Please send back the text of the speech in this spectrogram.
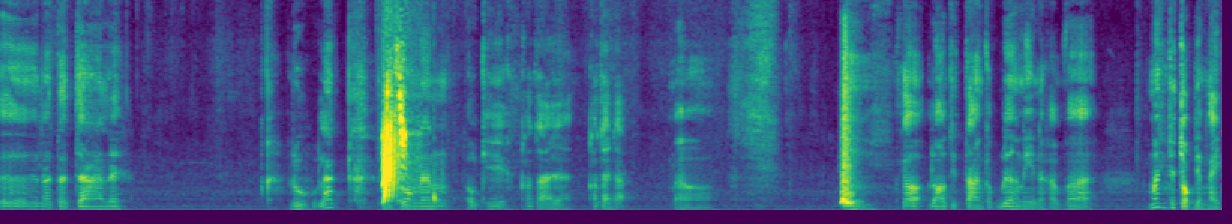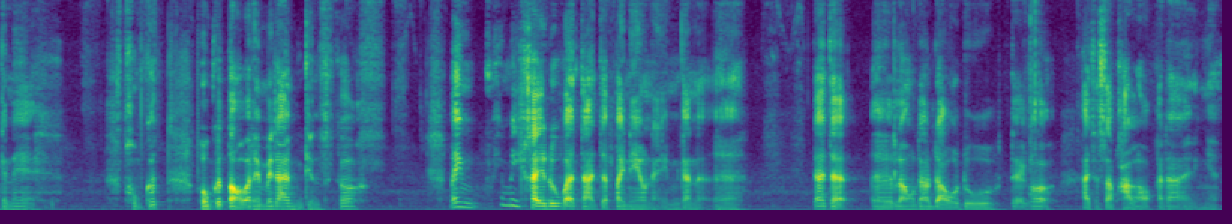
เออ แล้วแต่จานเลยรูลักถึงช่วงนั้น โอเค เข้าใจแล้วเข้าใจแล้วเอออืมก็รอติดตามกับเรื่องนี้นะครับ ว่ามันจะจบยังไงกันแน่ ผมก็ผมก็ตอบอะไรไม่ได้เหมือนกันก็ ไม่ไม่ไม่มีใครรู้ว่าอาจารย์จะไปแนวไหนเหมือนกันอะเออได้แต่เออลองเดาๆดู แต่ก็อาจจะสับขาหลอกก็ได้อย่างเงี้ย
